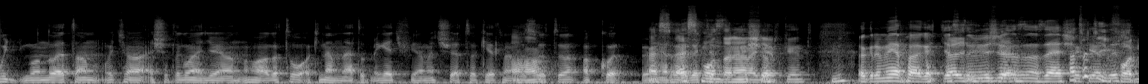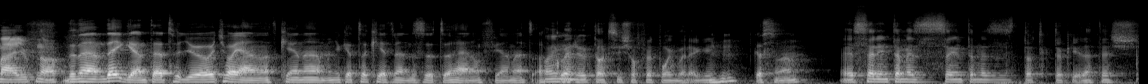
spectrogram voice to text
úgy gondoltam, hogyha esetleg van egy olyan hallgató, aki nem látott még egy filmet se ettől a két rendezőtől, akkor ő Ezt, miért ezt mondanám ezt egyébként. Akkor ő miért hallgatja ezt a műsort? Ez az első Hát, hogy kérdés. informáljuk, na. De nem, de igen, tehát hogy, hogyha ajánlanat kéne mondjuk ettől a két rendezőtől három filmet, akkor... menők, taxisofőr, ponyvaregény. Uh-huh. Köszönöm. Ez Szerintem ez, szerintem ez tök, tökéletes.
